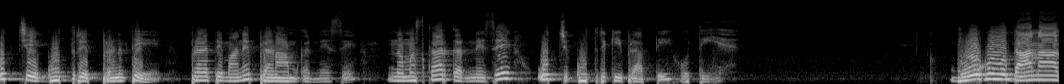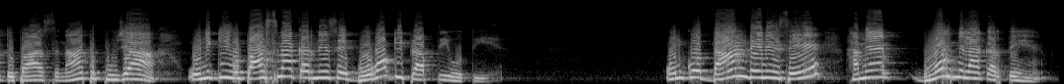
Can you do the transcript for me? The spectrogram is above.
उच्च गोत्र प्रणते। प्रणते माने प्रणाम करने से, नमस्कार करने से उच्च गोत्र की प्राप्ति होती है। भोगो दाना दुपासनाथ पूजा, उनकी उपासना करने से भोगों की प्राप्ति होती है। उनको दान देने से हमें भोग मिला करते हैं।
